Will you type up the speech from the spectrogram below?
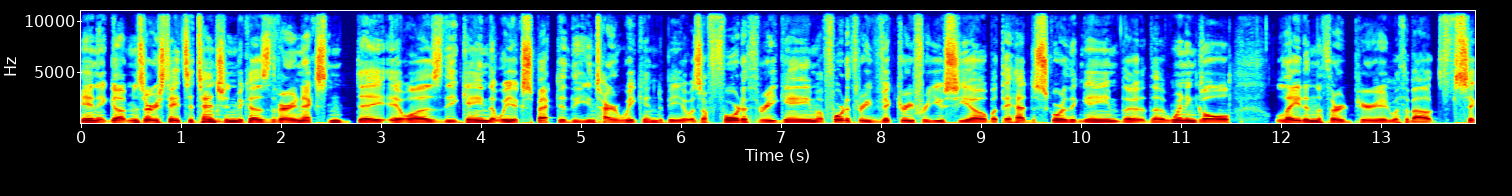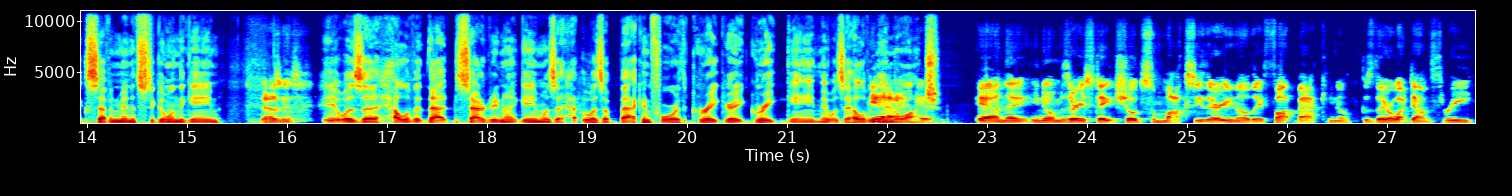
And it got Missouri State's attention because the very next day it was the game that we expected the entire weekend to be. It was a four to three game, a four to three victory for UCO, but they had to score the game, the the winning goal, late in the third period with about six seven minutes to go in the game. Was- It was a hell of a that Saturday night game was a was a back and forth great great great game. It was a hell of a game to watch. it- yeah, and they, you know, Missouri State showed some moxie there. You know, they fought back. You know, because they were what down three,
